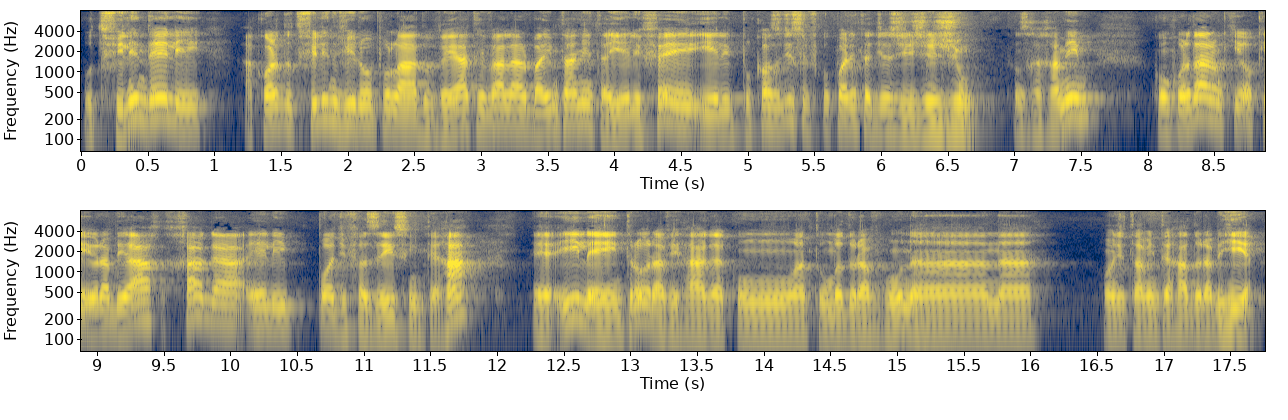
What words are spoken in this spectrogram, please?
o Tfilin dele, a corda do Tfilin virou para o lado, Veiat Ival Arbaim Tanita, e ele fez, e ele, por causa disso, ele ficou 40 dias de jejum. Então os Rahamim concordaram que, ok, o Rabi Haga, ele pode fazer isso, enterrar, e ele entrou, Rabi Haga, com a tumba do Ravuna, na, onde estava enterrado o Rabi Hia.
